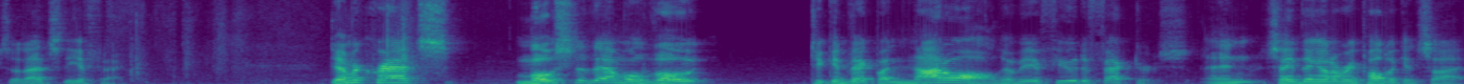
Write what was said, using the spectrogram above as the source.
So that's the effect. Democrats, most of them will vote to convict, but not all. There'll be a few defectors. And same thing on the Republican side.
